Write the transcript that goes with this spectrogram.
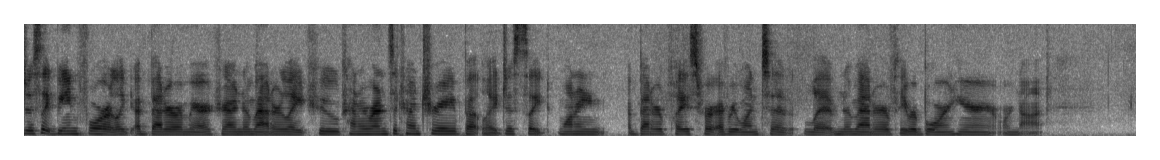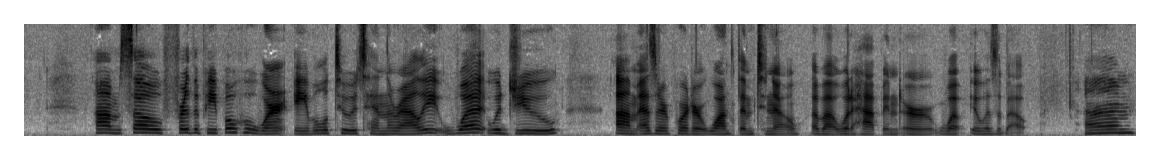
just like being for like a better America, no matter like who kind of runs the country, but like just like wanting a better place for everyone to live, no matter if they were born here or not. Um, so for the people who weren't able to attend the rally, what would you, um, as a reporter, want them to know about what happened or what it was about? Um,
